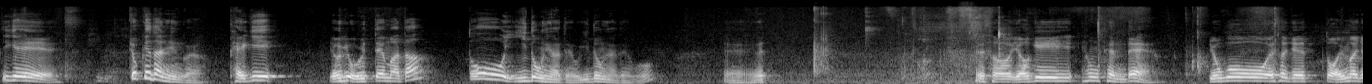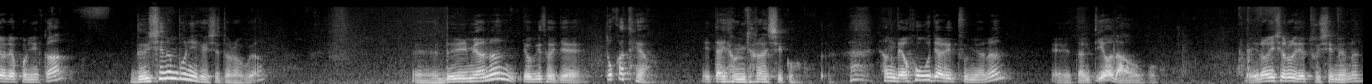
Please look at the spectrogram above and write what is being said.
이게 쫓겨다니는 거예요. 백이 여기 올 때마다 또 이동해야 되고 이동해야 되고. 예. 그래서 여기 형태인데 요거에서 이제 또 얼마 전에 보니까 넣으시는 분이 계시더라고요. 예, 넣으면은 여기서 이제 똑같아요. 일단 연결하시고 상대가 호구 자리 두면은 예, 일단 뛰어 나오고 네, 이런 식으로 이제 두시면은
